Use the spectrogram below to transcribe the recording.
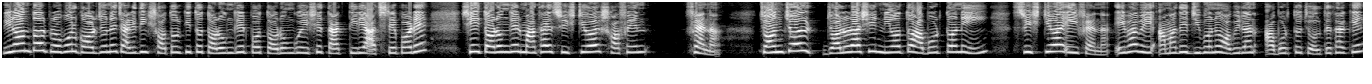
নিরন্তর প্রবল গর্জনে চারিদিক সতর্কিত, তরঙ্গের পর তরঙ্গ এসে তার তীরে আছড়ে পড়ে। সেই তরঙ্গের মাথায় সৃষ্টি হয় সফেন ফেনা। চঞ্চল জলরাশির নিয়ত আবর্তনেই সৃষ্টি হয় এই ফেনা। এইভাবেই আমাদের জীবনে অবিরাম আবর্ত চলতে থাকে।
